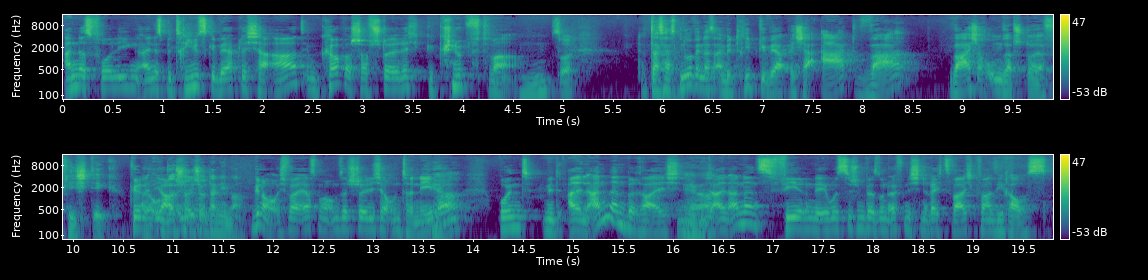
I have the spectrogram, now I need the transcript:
an das Vorliegen eines Betriebes gewerblicher Art im Körperschaftssteuerrecht geknüpft war. Mhm. So. Das heißt, nur wenn das ein Betrieb gewerblicher Art war, war ich auch umsatzsteuerpflichtig. Genau, also umsatzsteuerlicher ja, Unternehmer. Genau, ich war erstmal umsatzsteuerlicher Unternehmer ja. und mit allen anderen Bereichen, ja. mit allen anderen Sphären der juristischen Person öffentlichen Rechts war ich quasi raus.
